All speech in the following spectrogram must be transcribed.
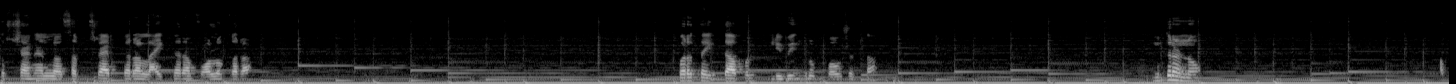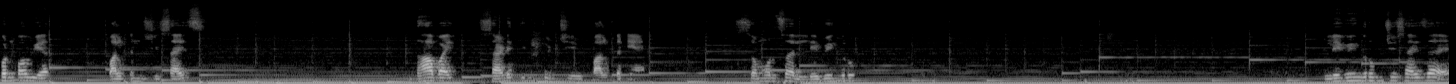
तर चॅनलला सबस्क्राईब करा लाईक करा फॉलो करा. परत एकदा आपण लिव्हिंग रूम पाहू शकता. मित्रांनो आपण पाहूयात बाल्कनीची साईज दहा बाय साडेतीन फीटची बाल्कनी आहे. समोरचा लिव्हिंग रूम लिव्हिंग रूमची साईज आहे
